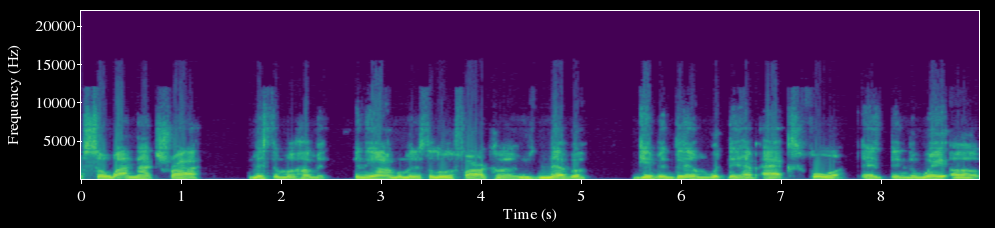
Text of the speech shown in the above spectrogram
So why not try Mr. Muhammad and the Honorable Minister Louis Farrakhan, who's never given them what they have asked for as in the way of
